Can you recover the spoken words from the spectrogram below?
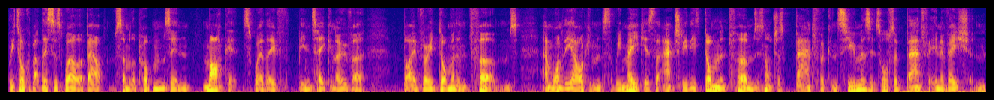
we talk about this as well about some of the problems in markets where they've been taken over by very dominant firms. And one of the arguments that we make is that actually these dominant firms, it's not just bad for consumers, it's also bad for innovation,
